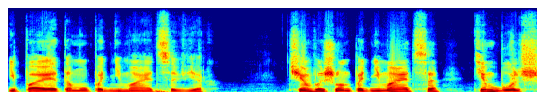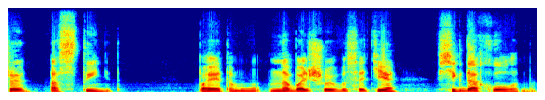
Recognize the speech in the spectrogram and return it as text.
и поэтому поднимается вверх. Чем выше он поднимается, тем больше остынет. Поэтому на большой высоте всегда холодно.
